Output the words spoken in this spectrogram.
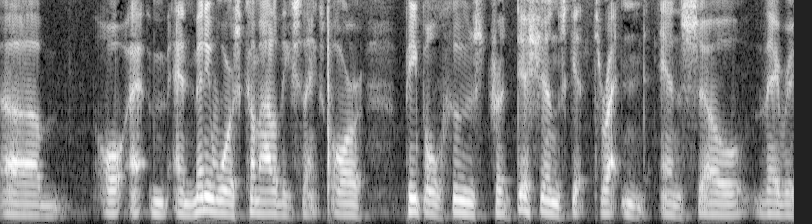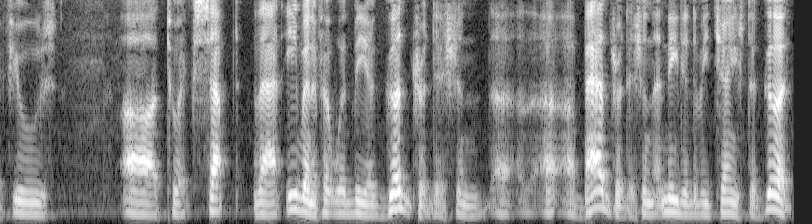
Um, or, and many wars come out of these things, or people whose traditions get threatened, and so they refuse uh, to accept that, even if it would be a good tradition, uh, a, a, bad tradition that needed to be changed to good.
